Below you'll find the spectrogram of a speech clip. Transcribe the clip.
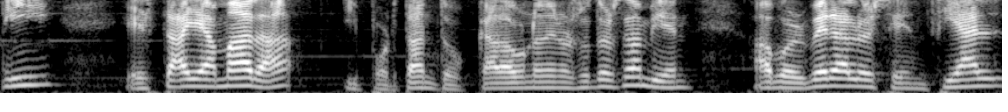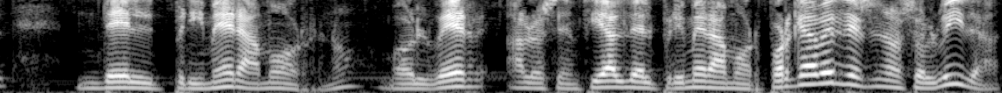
Y está llamada, y por tanto cada uno de nosotros también, a volver a lo esencial del primer amor, ¿no? Volver a lo esencial del primer amor. Porque a veces se nos olvida,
